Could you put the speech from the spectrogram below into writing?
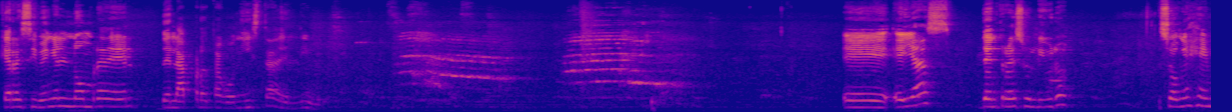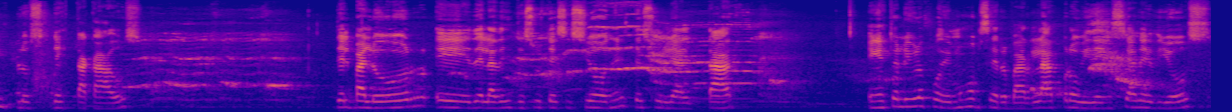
que reciben el nombre de, él, de la protagonista del libro. Eh, ellas, dentro de sus libros, son ejemplos destacados del valor eh, de, la, de sus decisiones, de su lealtad. En estos libros podemos observar la providencia de Dios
